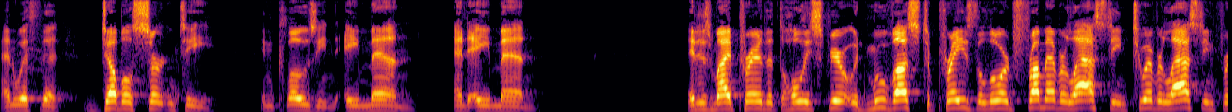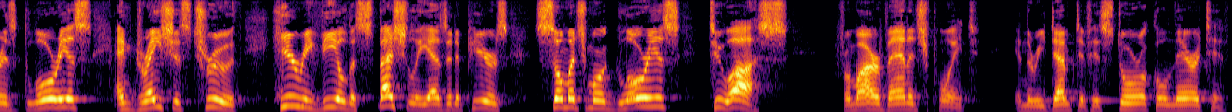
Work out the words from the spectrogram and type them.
and with the double certainty in closing, Amen and Amen. It is my prayer that the Holy Spirit would move us to praise the Lord from everlasting to everlasting for his glorious and gracious truth, here revealed especially as it appears so much more glorious to us from our vantage point in the redemptive historical narrative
